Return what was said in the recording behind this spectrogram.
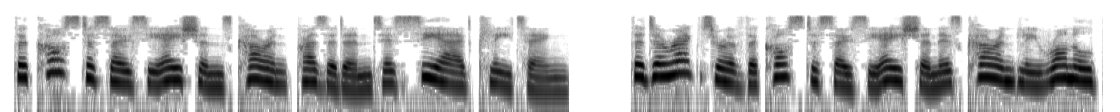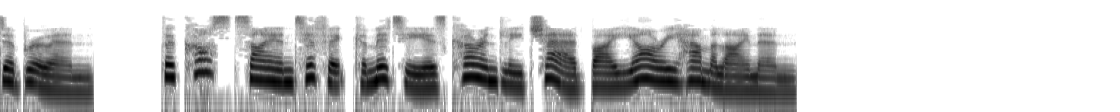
The COST Association's current president is Siad Kleeting. The director of the COST Association is currently Ronald de Bruin. The COST Scientific Committee is currently chaired by Jari Hämäläinen.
